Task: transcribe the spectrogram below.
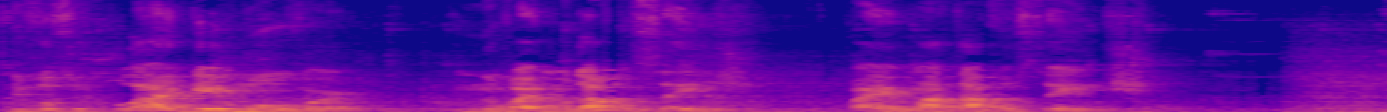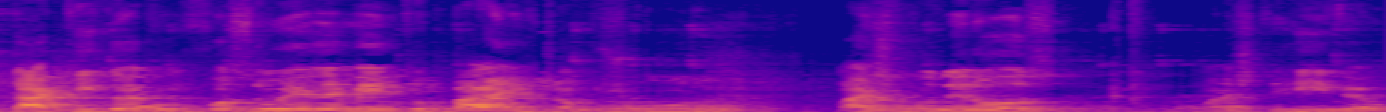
Se você pular, é game over. Não vai mudar vocês. Vai matar vocês. Daqui então é como se fosse um elemento mais obscuro, mais poderoso, mais terrível.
